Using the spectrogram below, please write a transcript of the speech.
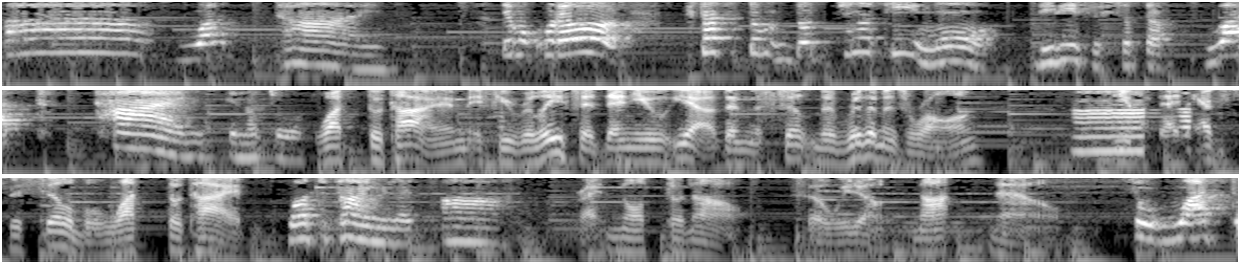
Ah あ what time? でもこれを二つともどっちの t もリリースしちゃったら what time ってなっちゃうわけ。 What the time? If you release it, then you yeah, then the syl- the rhythm is wrong. Youあ have that extra syllable. What the time? あ what time ねああ Right? Not the now. So we don't. Not now. So what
